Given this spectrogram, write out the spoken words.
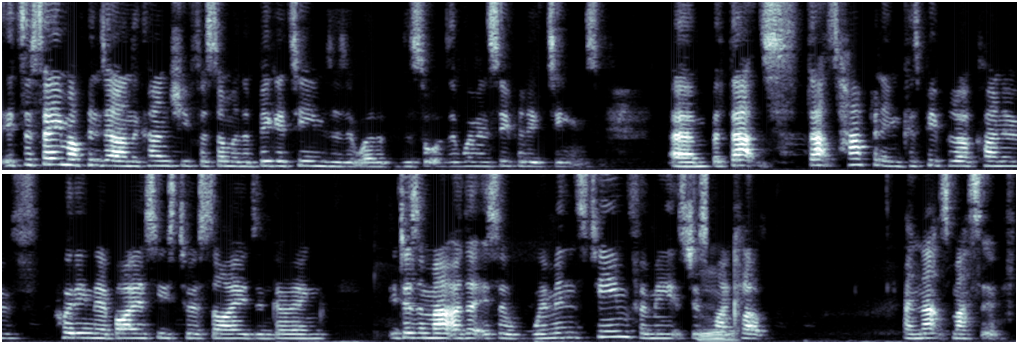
It's the same up and down the country for some of the bigger teams, as it were, the, the sort of the women's Super League teams. Um, but that's that's happening because people are kind of putting their biases to a side and going, it doesn't matter that it's a women's team. For me, it's just my club, and that's massive.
